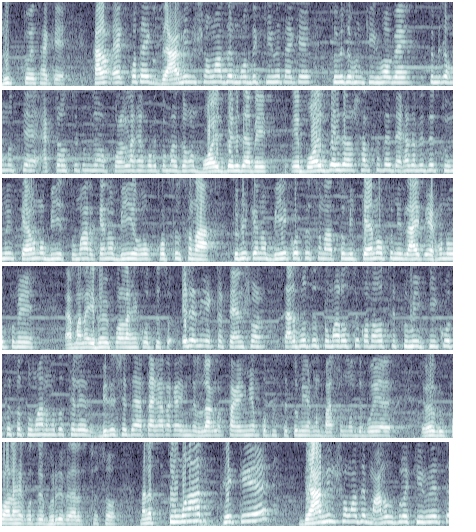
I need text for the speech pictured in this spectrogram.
যুক্ত হয়ে থাকে। কারণ এক কথায় গ্রামীণ সমাজের মধ্যে কি হয়ে থাকে? তুমি যখন কি হবে? তুমি যখন হচ্ছে একটা হচ্ছে তুমি যখন পড়ালেখা করবে, তোমার যখন বয়স বেড়ে যাবে এই বয়স বেড়ে যাওয়ার সাথে সাথে দেখা যাবে যে তুমি কেন বিয়ে তোমার কেন বিয়ে করতেছো না? তুমি কেন বিয়ে করতেছো না? তুমি কেন তুমি লাইফ এখনও তুমি মানে এভাবে পড়ালেখা করতেছো? এটা নিয়ে একটা টেনশন তারপর তো তোমার হচ্ছে কথা হচ্ছে তুমি কি করতেছো? তোমার মতো ছেলে বিদেশে দেওয়া টাকা টাকা ইনকাম লাখ লাখ টাকা ইনকাম করতেছে, তুমি এখন বাসের মধ্যে বইয়ে এভাবে পড়ালেখা করতে ঘুরে বেড়াচ্ছ। মানে তোমার থেকে গ্রামীণ সমাজের মানুষগুলো কি হয়েছে?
